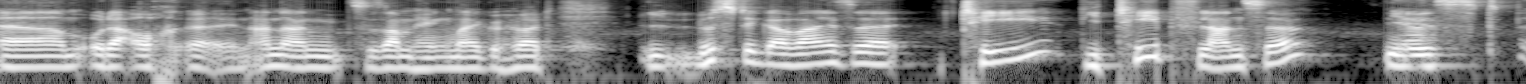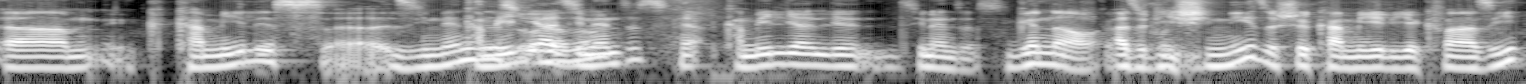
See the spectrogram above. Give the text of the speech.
Ähm, oder auch äh, in anderen Zusammenhängen mal gehört. Lustigerweise Tee, die Teepflanze Ja. ist ähm, Camelis äh, sinensis Camellia so. sinensis? Ja, Camellia li- sinensis. Genau, also die chinesische Kamelie quasi.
